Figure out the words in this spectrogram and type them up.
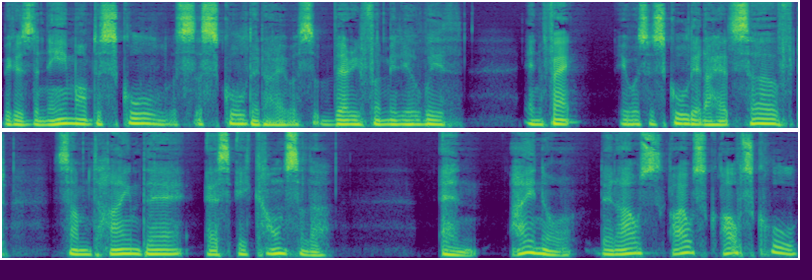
because the name of the school was a school that I was very familiar with. In fact, it was a school that I had served some time there as a counselor. And I know that our, our, our school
